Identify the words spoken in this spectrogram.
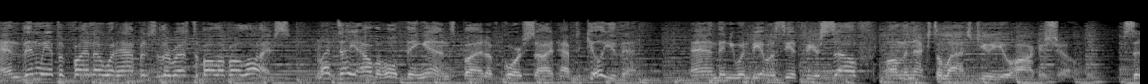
And then we have to find out what happens to the rest of all of our lives. I'd tell you how the whole thing ends, but of course I'd have to kill you then. And then you wouldn't be able to see it for yourself on the next to last Yu Yu Hakusho. So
